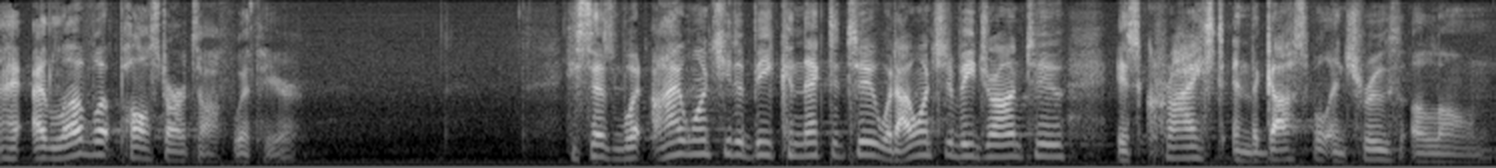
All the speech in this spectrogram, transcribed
I, I love what Paul starts off with here. He says, What I want you to be connected to, what I want you to be drawn to, is Christ and the gospel and truth alone.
